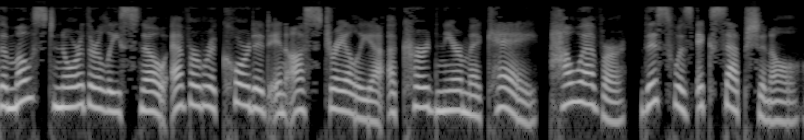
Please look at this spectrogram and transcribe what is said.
The most northerly snow ever recorded in Australia occurred near Mackay, however, this was exceptional.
